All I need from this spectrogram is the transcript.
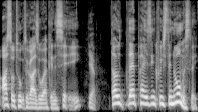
I still talk to guys who work in the city, Yeah. though their pay has increased enormously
